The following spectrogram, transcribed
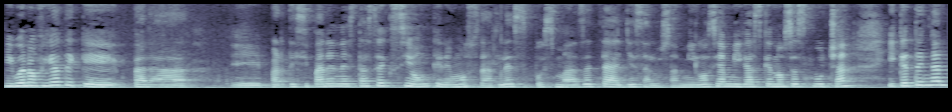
Y bueno, fíjate que para eh, participar en esta sección queremos darles pues más detalles a los amigos y amigas que nos escuchan y que tengan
